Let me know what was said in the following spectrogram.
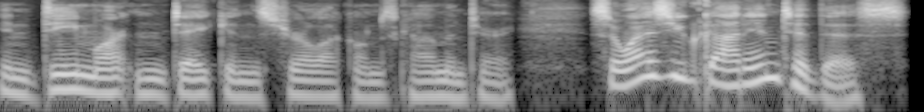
in D. Martin Dakin's Sherlock Holmes commentary. So as you got into this,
